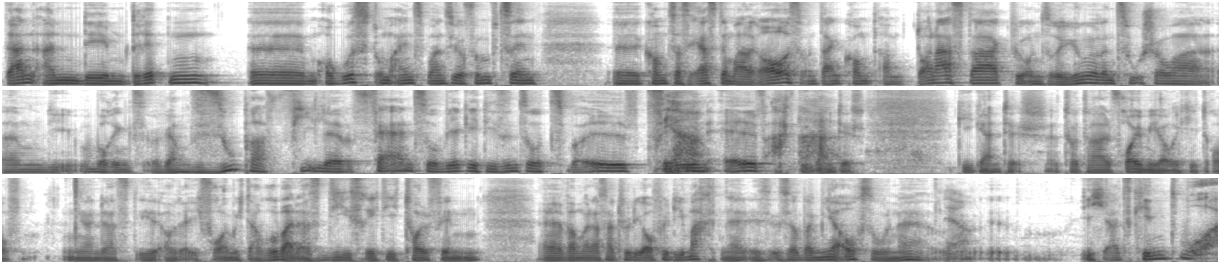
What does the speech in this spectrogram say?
dann an dem 3. Ähm, August um 21.15 Uhr äh, kommt das erste Mal raus und dann kommt am Donnerstag für unsere jüngeren Zuschauer, ähm, die übrigens, wir haben super viele Fans, so wirklich, die sind so 12, 10, ja. 11, ach, gigantisch. Ah. Gigantisch, total, freue mich auch richtig drauf. Dass die, oder ich freue mich darüber, dass die es richtig toll finden, äh, weil man das natürlich auch für die macht. Ne? Es ist ja bei mir auch so. Ne? Ja. Ich als Kind, boah,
